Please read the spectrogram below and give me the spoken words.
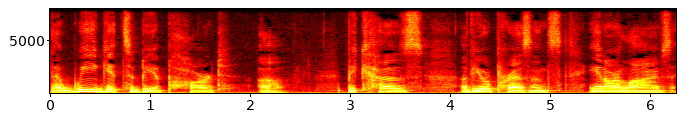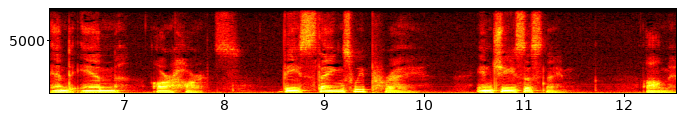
that we get to be a part of because of your presence in our lives and in our hearts. These things we pray in Jesus' name. Amen.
